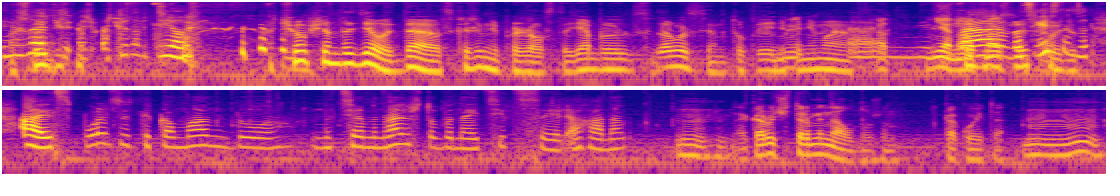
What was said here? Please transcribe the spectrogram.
Я а не знаю, а, а что там делать? А что вообще надо делать? Да, скажи мне, пожалуйста. Я бы с удовольствием, только я не понимаю. Э, от... Не, не ну знаю, у нас есть... А, используйте команду на терминале, чтобы найти цель. Ага, нам... Угу. Короче, терминал нужен какой-то. Угу.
